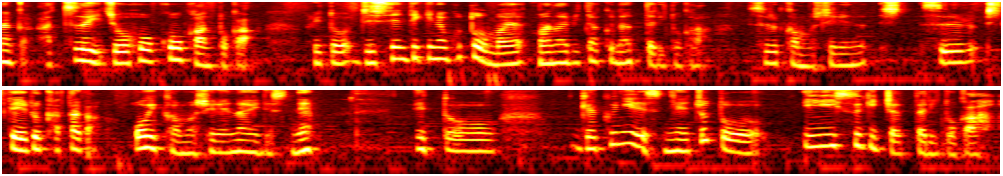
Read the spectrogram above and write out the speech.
なんか熱い情報交換とか割と実践的なことを、ま、学びたくなったりとかするかもしれなするしている方が多いかもしれないですね。えっと逆にですねちょっと言い過ぎちゃったりとか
